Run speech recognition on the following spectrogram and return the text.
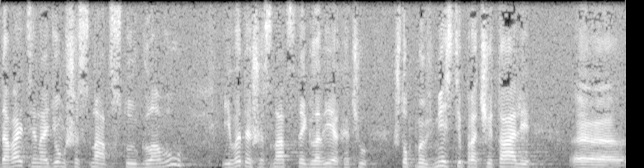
давайте найдем 16 главу, и в этой 16 главе я хочу, чтобы мы вместе прочитали э,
